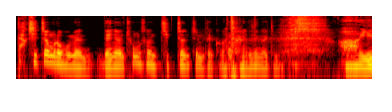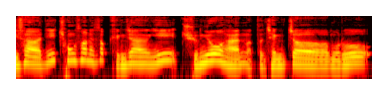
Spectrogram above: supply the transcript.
딱 시점으로 보면 내년 총선 직전쯤 될 것 같다는 생각이 듭니다. 아, 이 사안이 총선에서 굉장히 중요한 어떤 쟁점으로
